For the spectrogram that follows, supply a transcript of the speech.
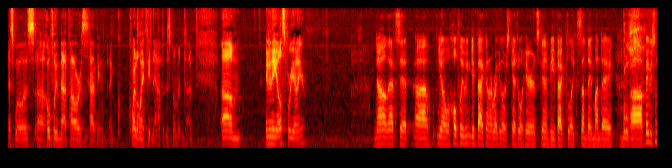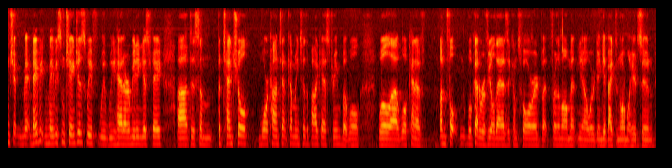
as well as uh, hopefully Matt Powers is having a, quite a lengthy nap at this moment in time. Um, anything else for you out of here? No, that's it. Uh, you know, hopefully we can get back on a regular schedule here. It's going to be back to like Sunday, Monday. Uh, maybe some maybe maybe some changes. We've we, we had our meeting yesterday uh, to some potential more content coming to the podcast stream, but we'll we'll uh, we'll kind of unfold. We'll kind of reveal that as it comes forward. But for the moment, you know, we're going to get back to normal here soon.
